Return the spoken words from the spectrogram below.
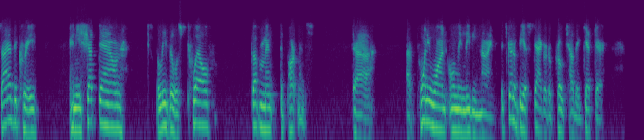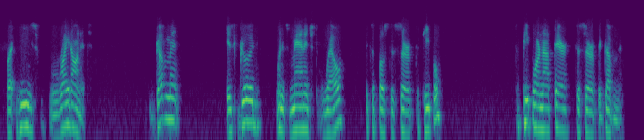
signed a decree, and he shut down, I believe it was 12 government departments. Uh, out of 21, only leaving nine. It's going to be a staggered approach how they get there, but he's right on it. Government is good when it's managed well. It's supposed to serve the people the people are not there to serve the government.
